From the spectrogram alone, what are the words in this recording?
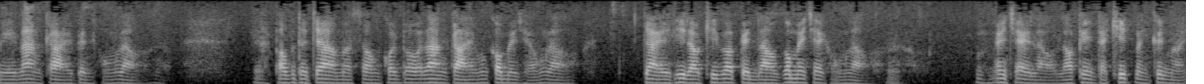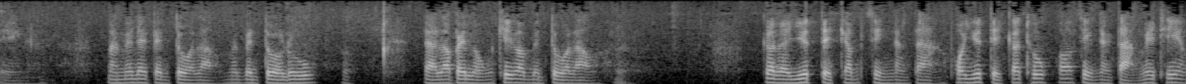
มีร่างกายเป็นของเรา พระพุทธเจ้ามาส่องคนเพราะว่าร่างกายมันก็ไม่ใช่ของเรา ใจที่เราคิดว่าเป็นเราก็ไม่ใช่ของเรา ไม่ใช่เรา เราเพียงแต่คิดมันขึ้นมาเองนะมันไม่ได้เป็นตัวเรา มันเป็นตัวรู้ แต่เราไปหลงคิดว่าเป็นตัวเรา ก็เลยยึดติดกับสิ่งต่างๆ เพราะยึดติดก็ทุกข์เพราะสิ่งต่างๆ ไม่เที่ยง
